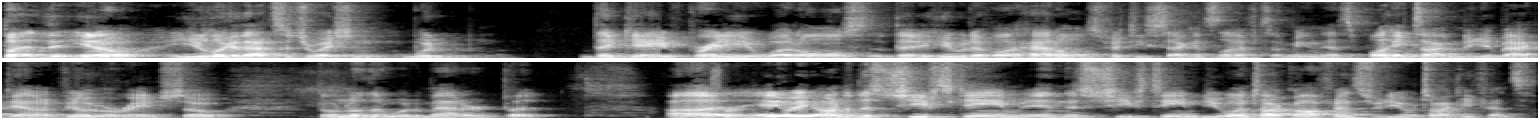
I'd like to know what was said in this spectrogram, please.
But you know, you look at that situation. Would they gave Brady what almost that he would have had almost 50 seconds left? I mean, that's plenty of time to get back down at field goal range. So don't know that would have mattered. But uh, anyway, on to this Chiefs game in this Chiefs team. Do you want to talk offense or do you want to talk defense?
